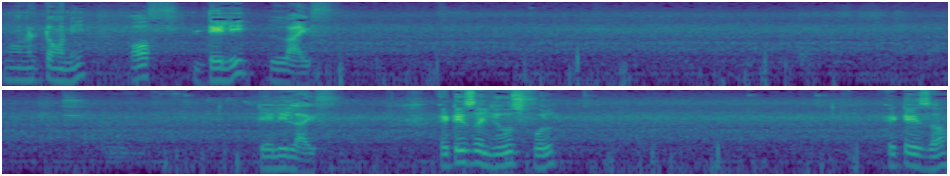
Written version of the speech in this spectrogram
Monotony of daily life daily life. It is a useful it is a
